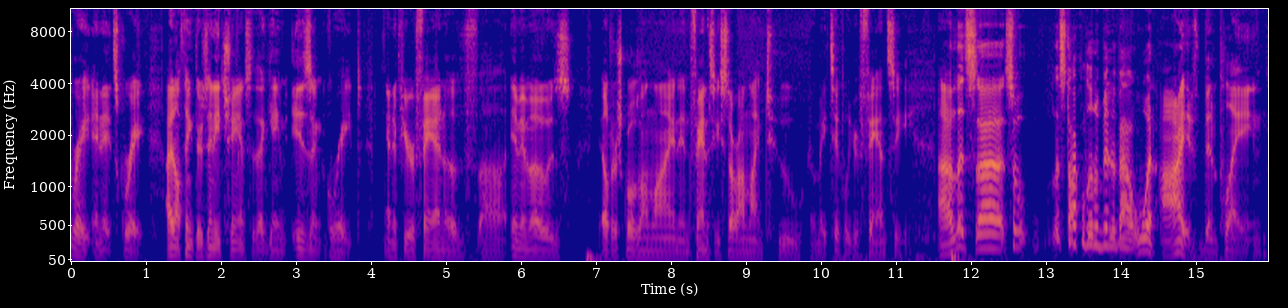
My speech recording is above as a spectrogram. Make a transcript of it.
great, and it's great. I don't think there's any chance that that game isn't great. And if you're a fan of uh, MMOs, Elder Scrolls Online and Phantasy Star Online 2 may tickle your fancy. Uh, let's uh, so let's talk a little bit about what I've been playing.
